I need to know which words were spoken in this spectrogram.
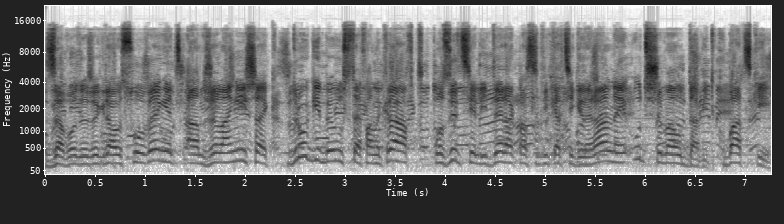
Zawody wygrał Słoweniec Andrzej Niszek. Drugi był Stefan Kraft. Pozycję lidera klasyfikacji generalnej utrzymał Dawid Kubacki.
